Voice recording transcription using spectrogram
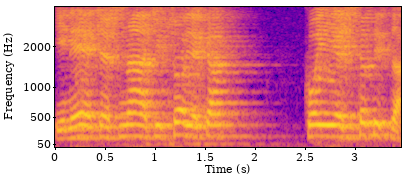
I nećeš naći čovjeka koji je škrtica,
